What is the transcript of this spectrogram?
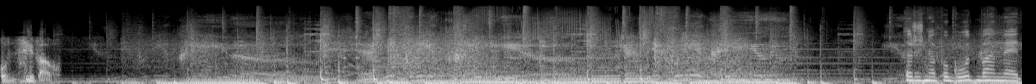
odzival. Tržna pogodba med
